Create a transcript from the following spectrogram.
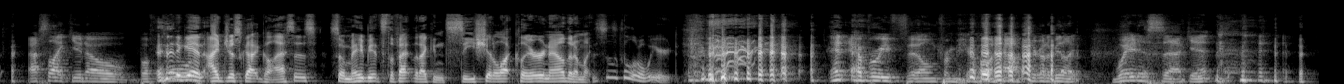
That's like, you know, before. And then again, I just got glasses, so maybe it's the fact that I can see shit a lot clearer now that I'm like, this is a little weird. and every film from here on out, you're going to be like, wait a second.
